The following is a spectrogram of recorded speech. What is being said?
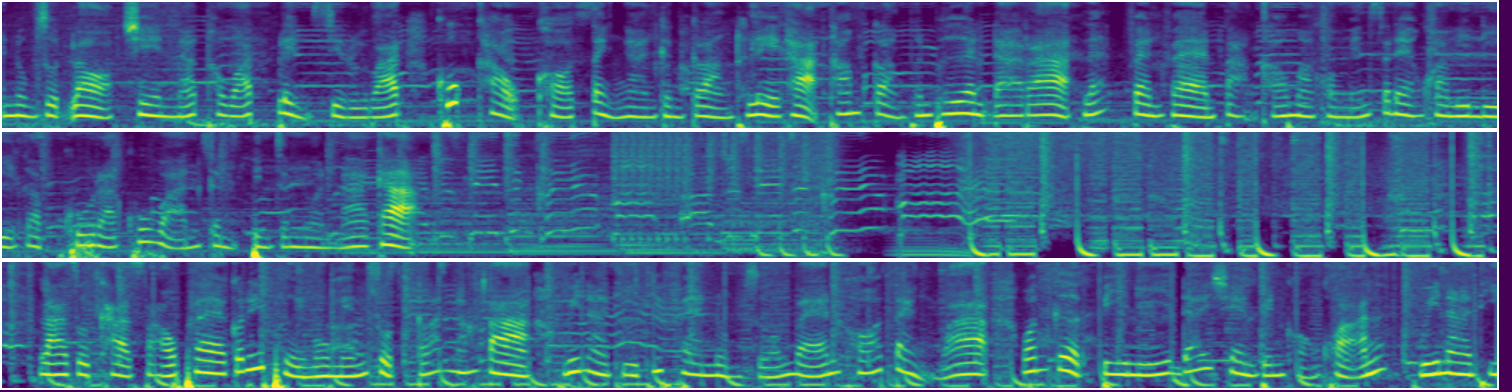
นหนุ่มสุดหล่อ เชนนัทวัฒน์เปล่งสิริวัฒน์คุกเข่าขอแต่งงานกันกลางทะเลค่ะท่ามกลางเพื่อนๆ ดารา และแฟนๆ ต่างเข้ามาคอมเมนต์แสดงความยินดีกับคู่รักคู่หวานกันเป็นจำนวนมากค่ะ ล่าสุดค่ะสาวแพรก็ได้เผยโมเมนต์สุดกลั้นน้ำตา วินาทีที่แฟนหนุ่มสวมแหวนขอแต่งว่า วันเกิดปีนี้ได้เชนเป็นของขวัญ วินาที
